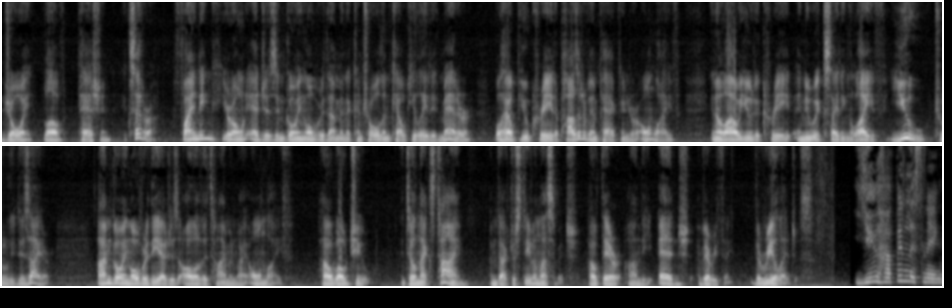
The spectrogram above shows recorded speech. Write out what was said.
joy, love, passion, etc. Finding your own edges and going over them in a controlled and calculated manner will help you create a positive impact in your own life and allow you to create a new exciting life you truly desire. I'm going over the edges all of the time in my own life. How about you? Until next time, I'm Dr. Stephen Lesovich, out there on the edge of everything, the real edges. You have been listening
